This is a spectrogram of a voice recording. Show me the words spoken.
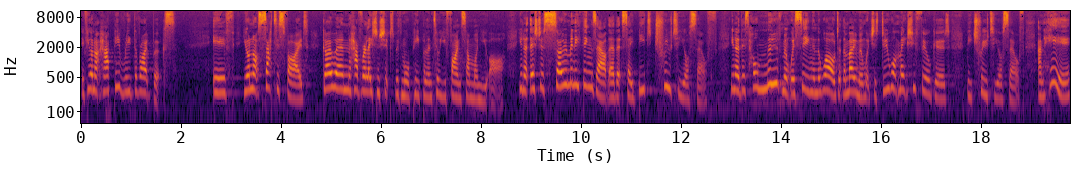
If you're not happy, read the right books. If you're not satisfied, go and have relationships with more people until you find someone you are. You know, there's just so many things out there that say be true to yourself. You know, this whole movement we're seeing in the world at the moment, which is do what makes you feel good, be true to yourself. And here,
